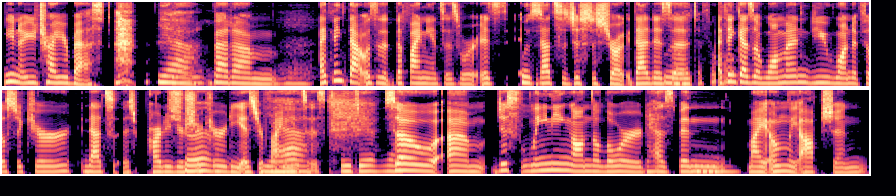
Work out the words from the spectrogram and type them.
you know, you try your best. yeah, but um, Mhm. I think that was the, the finances were. It's was that's just a struggle. That is really a. difficult. I think as a woman, you want to feel secure, and that's a part of your Sure. security as your Yeah. finances. we do. Yeah. So um, just leaning on the Lord has been Mm. my only option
